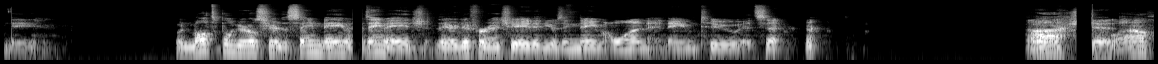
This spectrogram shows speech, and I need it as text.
the when multiple girls share the same name and same age, they are differentiated using name one and name two, etc. ah, Oh shit. well,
